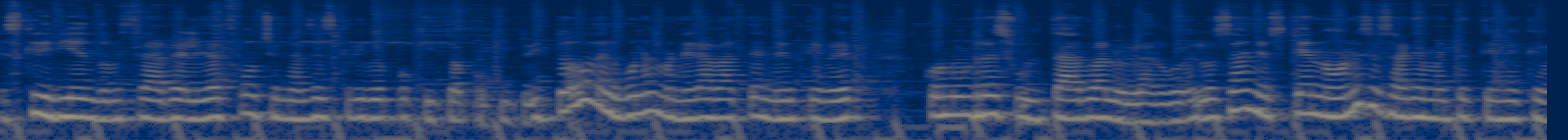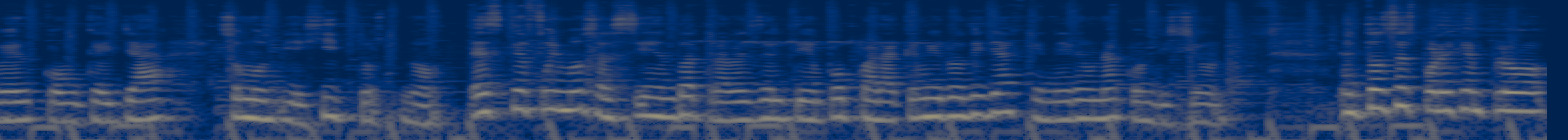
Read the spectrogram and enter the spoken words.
escribiendo, nuestra realidad funcional se escribe poquito a poquito y todo de alguna manera va a tener que ver con un resultado a lo largo de los años, que no necesariamente tiene que ver con que ya somos viejitos, no, es que fuimos haciendo a través del tiempo para que mi rodilla genere una condición. Entonces, por ejemplo,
